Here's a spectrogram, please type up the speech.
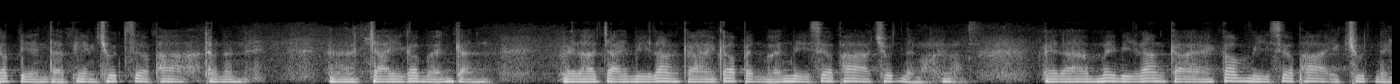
ก็เปลี่ยนแต่เพียงชุดเสื้อผ้าเท่านั้นใจก็เหมือนกัน เวลาใจมีร่างกายก็เป็นเหมือนมีเสื้อผ้าชุดหนึ่ง เวลาไม่มีร่างกายก็มีเสื้อผ้าอีกชุดหนึ่ง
